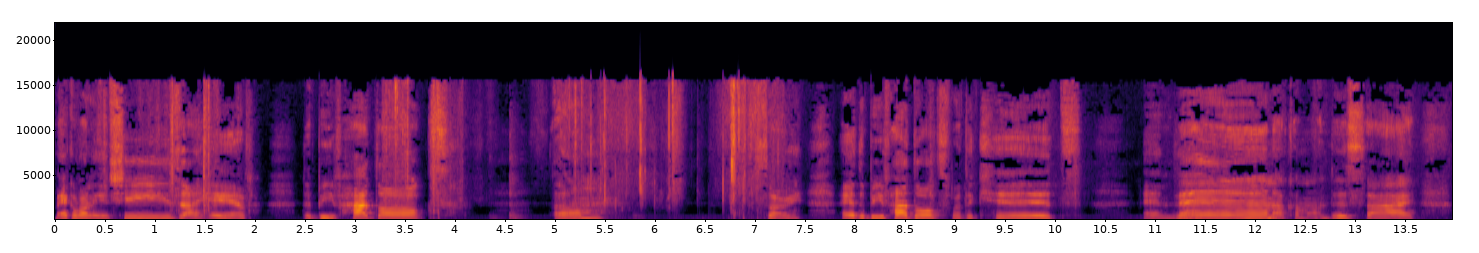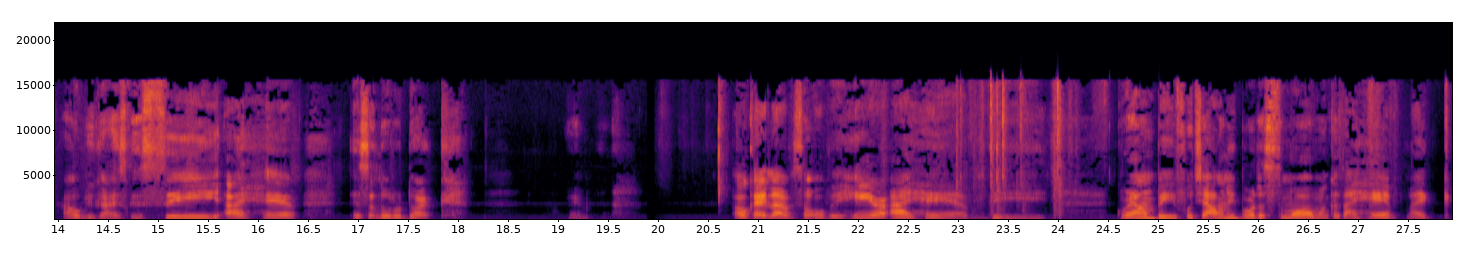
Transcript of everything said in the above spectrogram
macaroni and cheese. I have the beef hot dogs. Um, sorry. I have the beef hot dogs for the kids. And then I come on this side. I hope you guys can see. I have, it's a little dark. Okay, love. So over here I have the ground beef, which I only brought a small one because I have like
